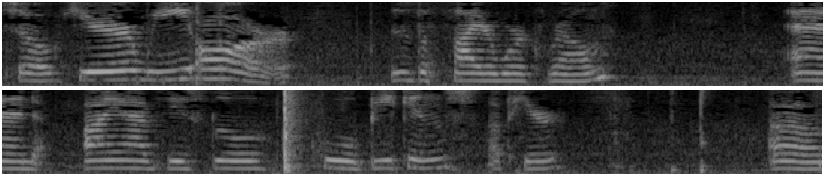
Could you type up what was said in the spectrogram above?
So here we are. This is the firework realm. And I have these little cool beacons up here. Um,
